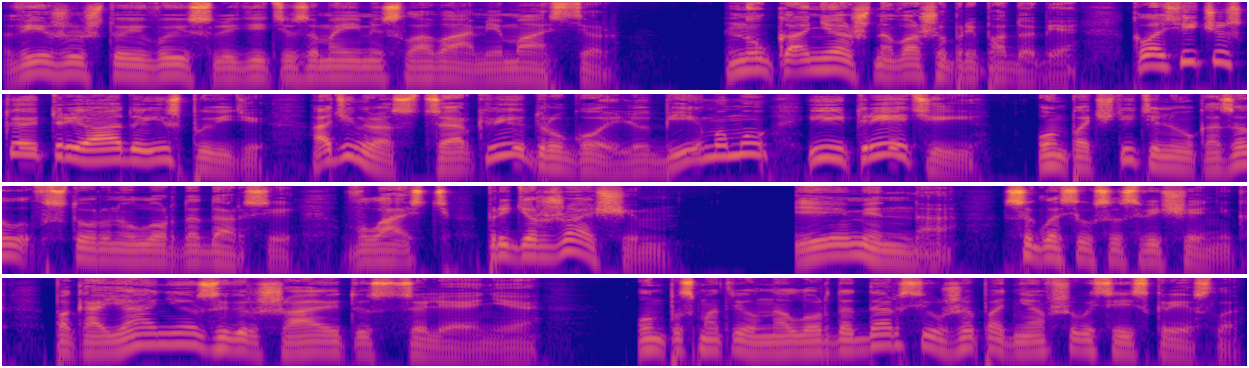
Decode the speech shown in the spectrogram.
вижу, что и вы следите за моими словами, мастер». «Ну, конечно, ваше преподобие. Классическая триада исповеди. Один раз церкви, другой любимому и третий...» Он почтительно указал в сторону лорда Дарси. «Власть придержащим». «Именно», — согласился священник. «Покаяние завершает исцеление». Он посмотрел на лорда Дарси, уже поднявшегося из кресла.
